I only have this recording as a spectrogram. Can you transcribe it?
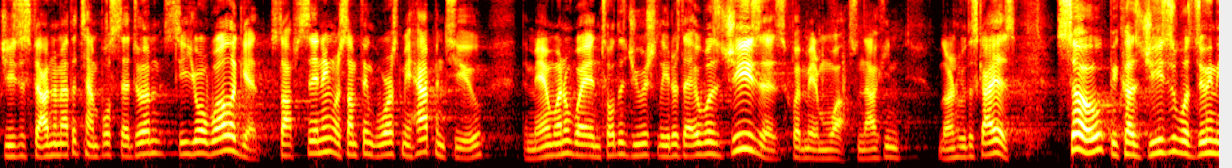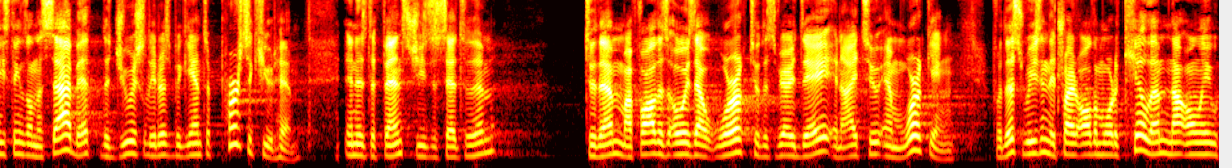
Jesus found him at the temple, said to him, See, you're well again. Stop sinning, or something worse may happen to you. The man went away and told the Jewish leaders that it was Jesus who had made him well. So now he learned who this guy is. So, because Jesus was doing these things on the Sabbath, the Jewish leaders began to persecute him. In his defense, Jesus said to him, to them, My father is always at work to this very day, and I too am working. For this reason, they tried all the more to kill him. Not only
